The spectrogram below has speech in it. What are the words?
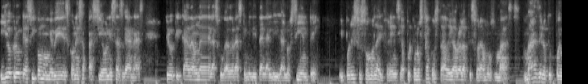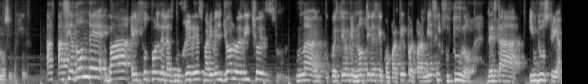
Y yo creo que así como me ves con esa pasión, esas ganas, creo que cada una de las jugadoras que milita en la liga lo siente. Y por eso somos la diferencia, porque nos ha costado y ahora lo atesoramos más, más de lo que podemos imaginar. ¿Hacia dónde va el fútbol de las mujeres, Maribel? Yo lo he dicho, es una cuestión que no tienes que compartir, pero para mí es el futuro de esta industria.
